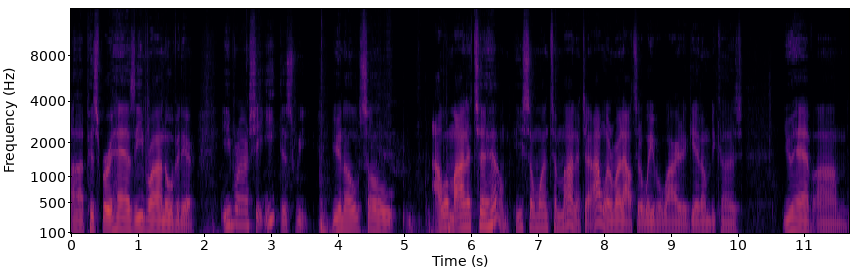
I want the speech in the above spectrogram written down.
uh, Pittsburgh has Ebron over there. Ebron should eat this week, you know. So I will monitor him. He's someone to monitor. I wouldn't run out to the waiver wire to get him because you have um,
